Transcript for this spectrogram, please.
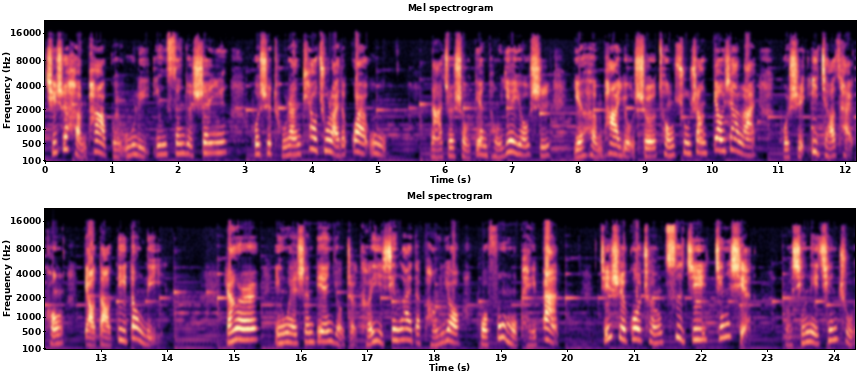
其实很怕鬼屋里阴森的声音，或是突然跳出来的怪物。拿着手电筒夜游时，也很怕有蛇从树上掉下来，或是一脚踩空掉到地洞里。然而，因为身边有着可以信赖的朋友或父母陪伴，即使过程刺激惊险，我心里清楚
